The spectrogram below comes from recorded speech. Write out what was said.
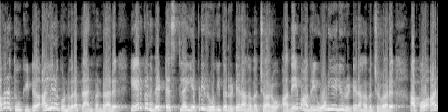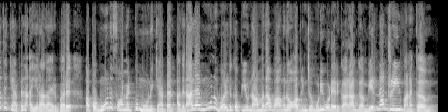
அவரை தூக்கிட்டு ஐயரை கொண்டு வர பிளான் பண்றாரு. ஏற்கனவே டெஸ்ட்ல எப்படி ரோஹித்தை ரிட்டையர் ஆக வச்சாரோ அதே மாதிரி ஓடிஐலயும் ரிட்டையர் ஆக வச்சிருவாரு. அப்போ அடுத்த கேப்டன் ஐயரா தான் இருப்பாரு. அப்போ மூணு ஃபார்மேட்க்கும் மூணு கேப்டன் அதனால மூணு வேர்ல்டு கப்பையும் நாம தான் வாங்கணும் அப்படின்ற முடிவோட இருக்காரா? கம்பீர் நன்றி. வணக்கம்.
